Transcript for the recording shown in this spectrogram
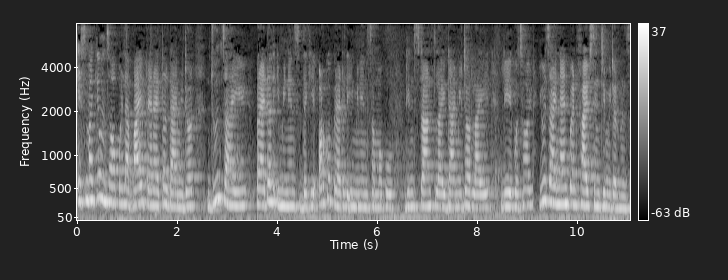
यसमा के हुन्छ पहिला बाई प्याराइटल डायमिटर जुन चाहिँ प्याराइटल इमिनेन्सदेखि अर्को प्याराइटल इमिनेन्ससम्मको डिस्टान्सलाई डायमिटरलाई लिएको छ। यो चाहिँ नाइन पोइन्ट फाइभ सेन्टिमिटर हुन्छ।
